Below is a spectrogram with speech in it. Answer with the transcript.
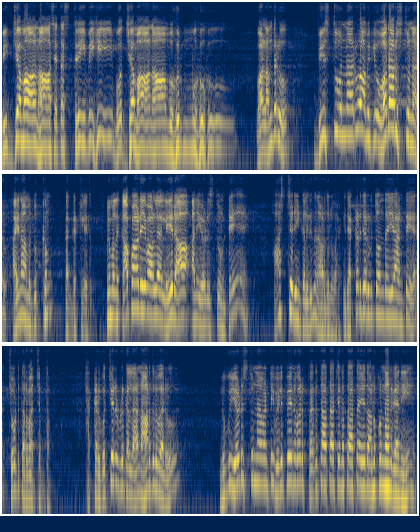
విద్యమానా శత స్త్రీభి బోధ్యమానా ముహుర్ముహు వాళ్ళందరూ వీస్తూ ఉన్నారు ఆమెకి ఓదారుస్తున్నారు. అయినా ఆమె దుఃఖం తగ్గట్లేదు. మిమ్మల్ని కాపాడే వాళ్ళ లేరా అని ఏడుస్తూ ఉంటే ఆశ్చర్యం కలిగింది నారదుల వారికి ఇది ఎక్కడ జరుగుతోందయ్యా అంటే చోటు తర్వాత చెప్తాం అక్కడికి వచ్చేటప్పటికల్లా నారదుల వారు నువ్వు ఏడుస్తున్నావంటే వెళ్ళిపోయిన వారు పెద్ద తాత చిన్న తాత ఏదో అనుకున్నాను కానీ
